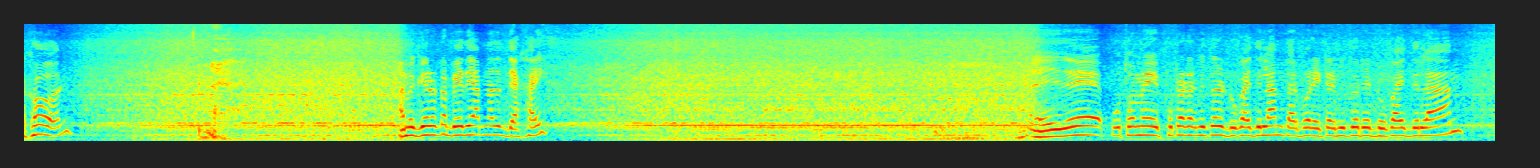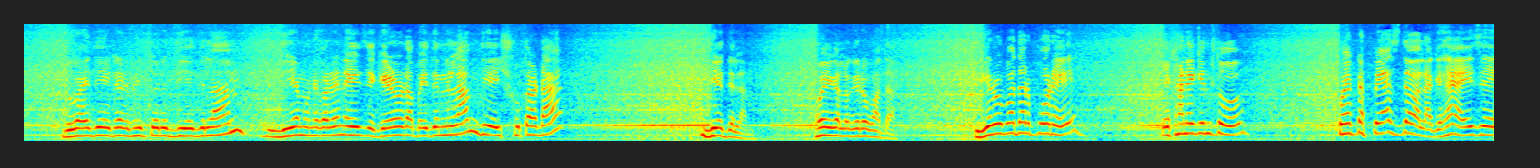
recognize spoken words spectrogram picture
এখন, আমি গেরোটা বেঁধে আপনাদের দেখাই। এই যে প্রথমে এই ফুটাটার ভিতরে ঢুকাই দিলাম, তারপর এটার ভিতরে ঢুকাই দিলাম, ঢুকাই দিয়ে এটার ভিতরে দিয়ে দিলাম, দিয়ে মনে করেন এই যে গেরোটা বেঁধে নিলাম, দিয়ে এই সুতাটা দিয়ে দিলাম। হয়ে গেল গেরো বাঁধা। গেরো বাঁধার পরে এখানে কিন্তু কয়েকটা প্যাচ দেওয়া লাগে হ্যাঁ এই যে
